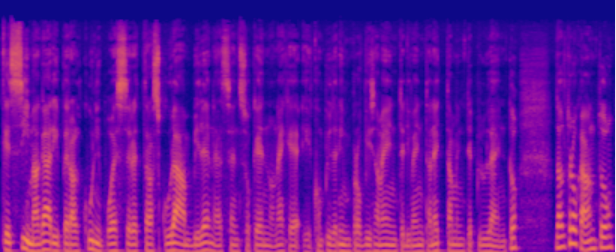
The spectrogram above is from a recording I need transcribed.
che sì, magari per alcuni può essere trascurabile, nel senso che non è che il computer improvvisamente diventa nettamente più lento, d'altro canto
